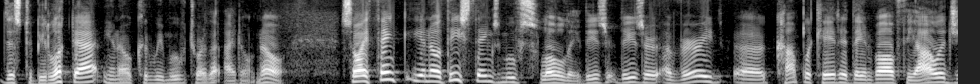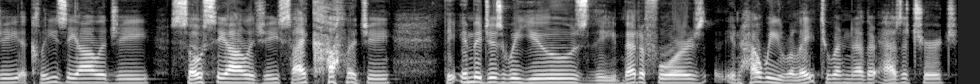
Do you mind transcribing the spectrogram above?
this to be looked at. You know, could we move toward that? I don't know. So I think you know these things move slowly. These are these are a very uh, complicated. They involve theology, ecclesiology, sociology, psychology, the images we use, the metaphors, in how we relate to one another as a church.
